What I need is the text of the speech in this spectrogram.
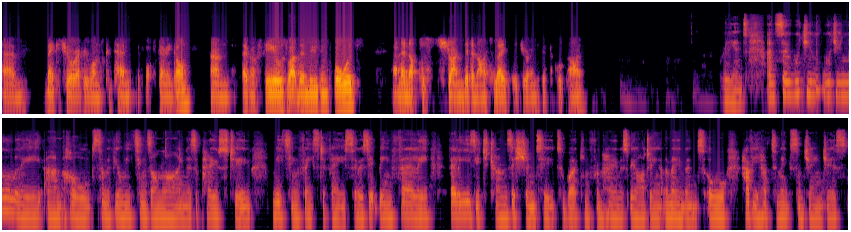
um, making sure everyone's content with what's going on and everyone feels like they're moving forwards and they're not just stranded and isolated during a difficult time. Brilliant. And so, would you would you normally um, hold some of your meetings online as opposed to meeting face to face? So, has it been fairly fairly easy to transition to to working from home as we are doing at the moment, or have you had to make some changes?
